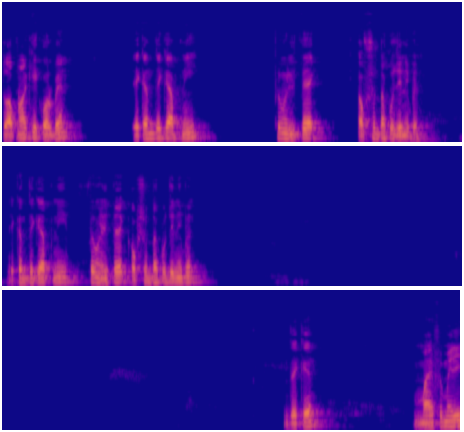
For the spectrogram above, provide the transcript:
তো আপনারা কী করবেন? এখান থেকে আপনি ফ্যামিলি প্যাক অপশনটা খুঁজে নেবেন। এখান থেকে আপনি ফ্যামিলি প্যাক অপশনটা খুঁজে নেবেন। দেখেন মাই ফ্যামিলি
